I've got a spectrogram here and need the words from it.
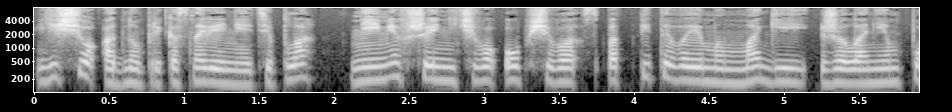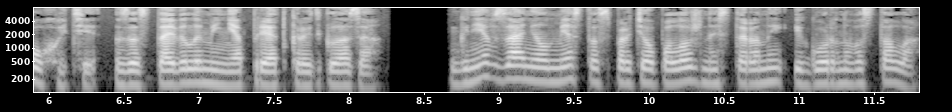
Еще одно прикосновение тепла, не имевшее ничего общего с подпитываемым магией желанием похоти, заставило меня приоткрыть глаза. Гнев занял место с противоположной стороны игорного стола,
